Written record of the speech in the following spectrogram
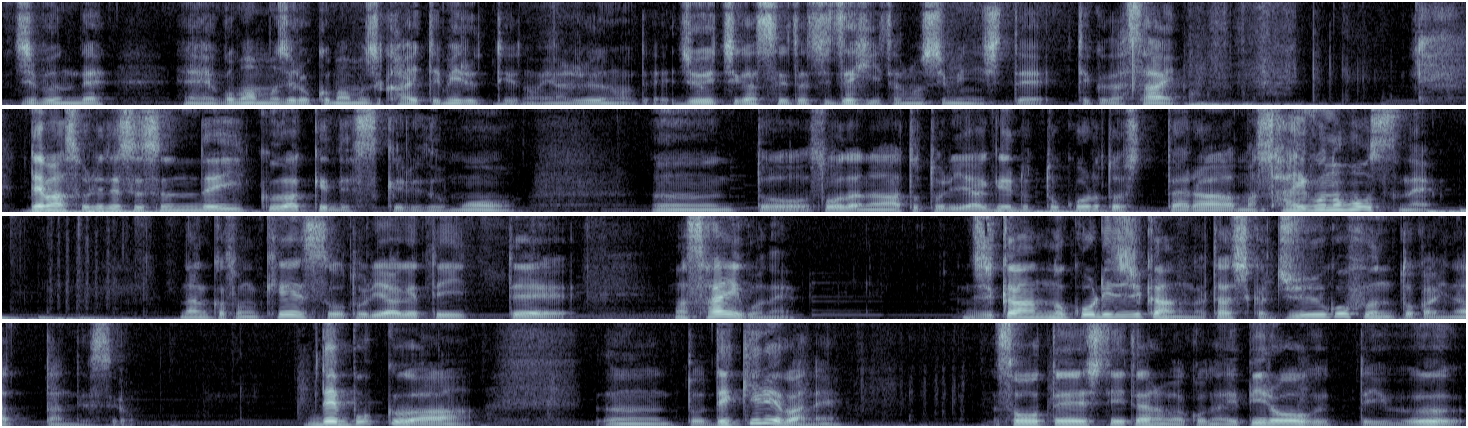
自分でえー、5万文字6万文字書いてみるっていうのをやるので11月1日ぜひ楽しみにしていてください。でまあそれで進んでいくわけですけれどもうんとそうだなあと取り上げるところとしたら、まあ、最後の方ですね。なんかそのケースを取り上げていって、まあ、最後ね時間残り時間が確か15分とかになったんですよ。で僕はうんとできればね想定していたのはこのエピローグっていう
